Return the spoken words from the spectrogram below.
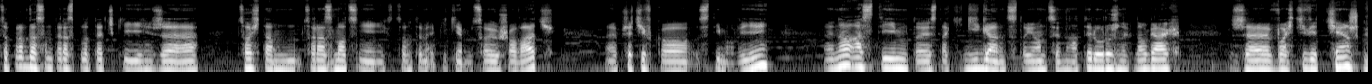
Co prawda są teraz ploteczki, że coś tam coraz mocniej chcą tym Epiciem sojuszować przeciwko Steamowi. No a Steam to jest taki gigant stojący na tylu różnych nogach, że właściwie ciężko,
